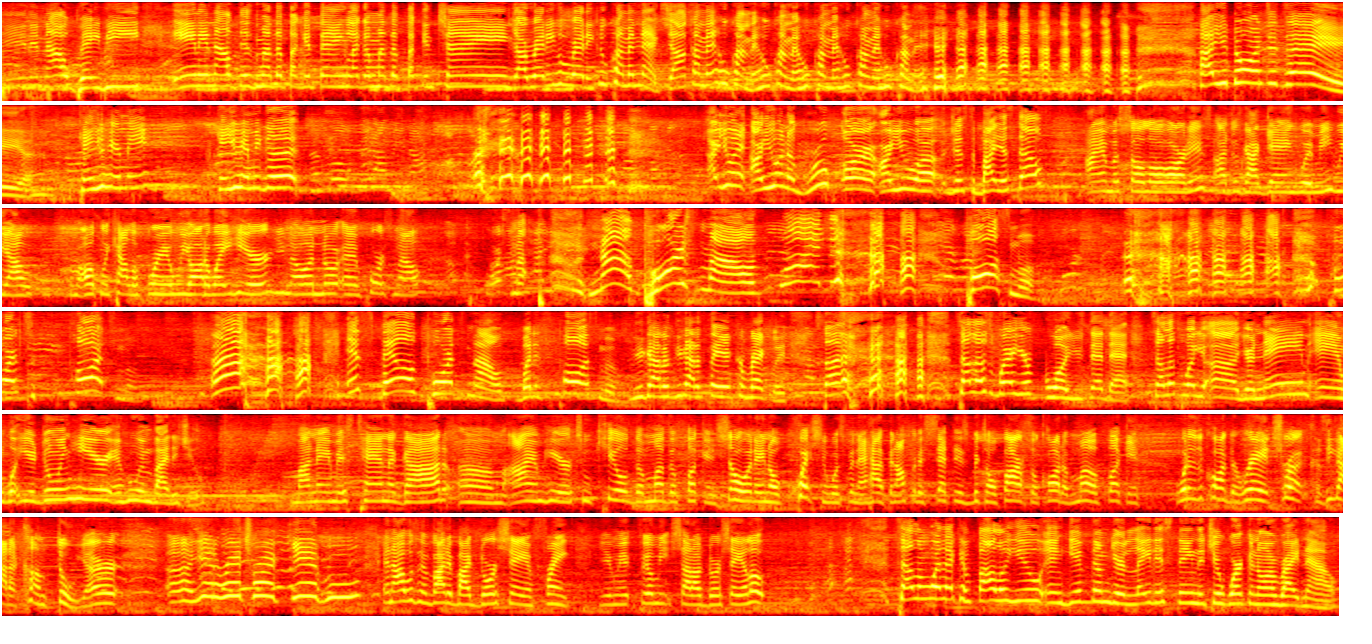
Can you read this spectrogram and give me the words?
In and out, baby. In and out this motherfucking thing like a motherfucking chain. Y'all ready? Who ready? Who coming next? Y'all coming? Who coming? Who coming? Who coming? Who coming? Who coming? How you doing today? Can you hear me? Can you hear me good? are you in, are you in a group or are you uh, just by yourself? I am a solo artist. I just got gang with me. We out from Oakland, California. We all the way here, you know, in, Nor- in Portsmouth. Portsmouth. Not Portsmouth. What? Portsmouth. Ports Portsmouth. it's spelled Portsmouth, but it's Portsmouth. You gotta you gotta say it correctly. So tell us where you're. Well, you said that. Tell us where your uh, your name and what you're doing here and who invited you. My name is Tana God. Um, I am here to kill the motherfucking show. It ain't no question what's gonna happen. I'm gonna set this bitch on fire. So call the motherfucking what is it called? The red truck, cause he gotta come through. You heard? Uh, yeah, the red truck. Yeah, boo. And I was invited by Dorsey and Frank. You feel me? Shout out Dorsey. Hello. Tell them where they can follow you and give them your latest thing that you're working on right now.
